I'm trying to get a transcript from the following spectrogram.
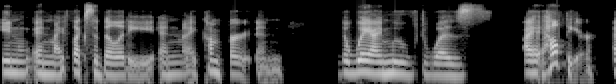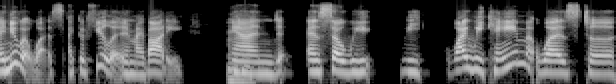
in in my flexibility and my comfort and the way I moved was I healthier. I knew it was. I could feel it in my body. Mm-hmm. And and so we we why we came was to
